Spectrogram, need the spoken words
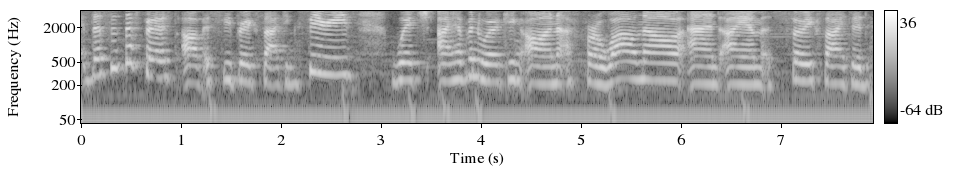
This is the first of a super exciting series which I have been working on for a while now and I am so excited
